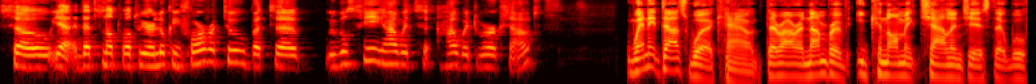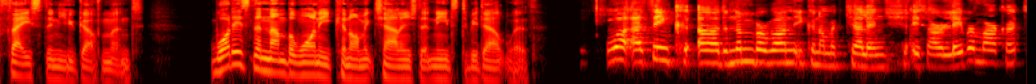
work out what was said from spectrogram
So yeah, that's not what we are looking forward to, but uh, we will see how it how it works out. When it does work out, there are a number of economic challenges that will face the new government. What is the number one economic challenge that needs to be dealt with? Well, I think uh, the number one economic challenge is our labor market,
